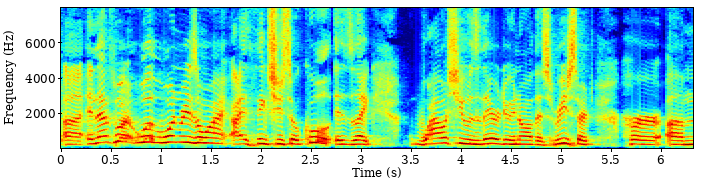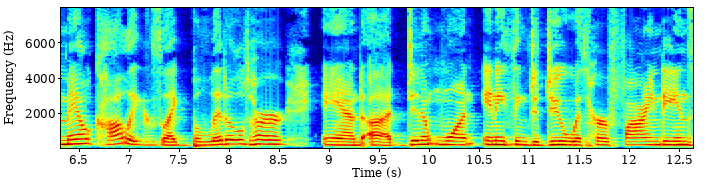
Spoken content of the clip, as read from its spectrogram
Uh, and that's what, one reason why I think she's so cool is like while she was there doing all this research, her uh, male colleagues like belittled her and uh, didn't want anything to do with her findings,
